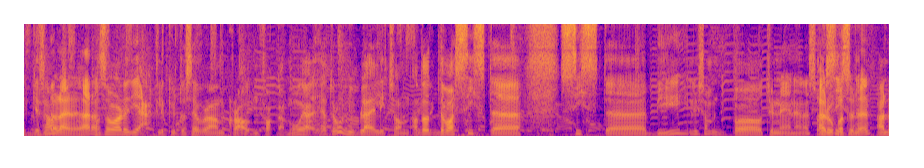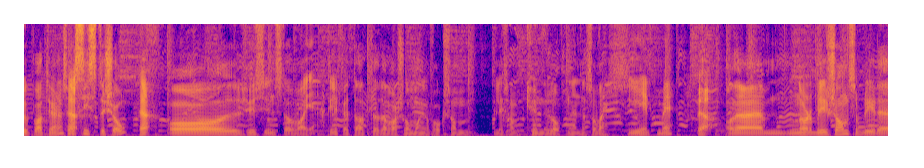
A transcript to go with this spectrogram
Ikke sant? Alene der. Og så var det jæklig kult å se hvordan crowden fucka med henne. Jeg, jeg tror hun ble litt sånn det, det var siste Siste by, liksom, på turneen hennes. Europaturneen? Europaturneen. Så Ja. var siste show. Ja. Og hun syntes det var jæklig fett at det var så mange folk som liksom kunne låtene hennes og var helt med. Ja. Og det, når det blir sånn, så blir det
